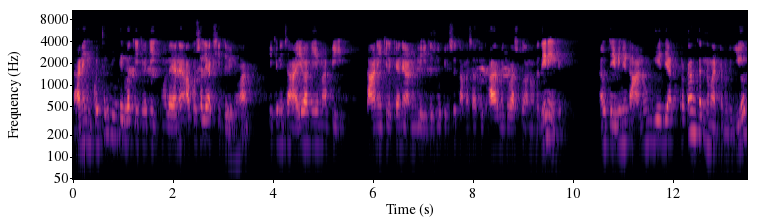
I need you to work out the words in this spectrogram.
දානෙන් කොච්චර දින් කෙරුවත් ඊට වැඩි ඉක්මවල යන අකුසලයක් සිද්ධ වෙනවා. ඒක නිසා ඒ වගේම අපි දානය කියලා කියන්නේ අනුගේ හිතසුව පිණිස තම සතු ධාර්මික වස්තු අනුර දෙන එක. නමුත් ඒ විදිහට අනුන්ගේ දෙයක් ප්‍රකම් කරන මට්ටමට ගියොත්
